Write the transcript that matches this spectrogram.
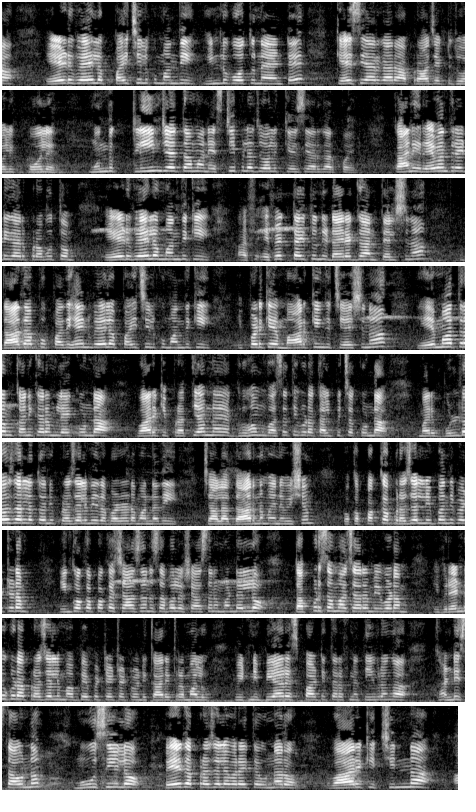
ఏడు వేల పైచిలుకు మంది ఇండ్లు పోతున్నాయంటే కేసీఆర్ గారు ఆ ప్రాజెక్టు జోలికి పోలేదు. ముందు క్లీన్ చేద్దామని ఎస్టీపీల జోలికి కేసీఆర్ గారు పోయింది కానీ రేవంత్ రెడ్డి గారి ప్రభుత్వం ఏడు వేల మందికి ఎఫెక్ట్ అవుతుంది డైరెక్ట్గా అని తెలిసినా దాదాపు పదిహేను వేల పైచిలుకు మందికి ఇప్పటికే మార్కింగ్ చేసినా ఏమాత్రం కనికరం లేకుండా వారికి ప్రత్యామ్నాయ గృహం వసతి కూడా కల్పించకుండా మరి బుల్డోజర్లతోని ప్రజల మీద పడడం అన్నది చాలా దారుణమైన విషయం. ఒక పక్క ప్రజల్ని ఇబ్బంది పెట్టడం ఇంకొక పక్క శాసనసభలో శాసన మండలిలో తప్పుడు సమాచారం ఇవ్వడం ఇవి రెండు కూడా ప్రజల్ని మభ్యపెట్టేటటువంటి కార్యక్రమాలు. వీటిని బీఆర్ఎస్ పార్టీ తరఫున తీవ్రంగా ఖండిస్తూ ఉన్నాం. మూసీలో పేద ప్రజలు ఎవరైతే ఉన్నారో వారికి చిన్న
